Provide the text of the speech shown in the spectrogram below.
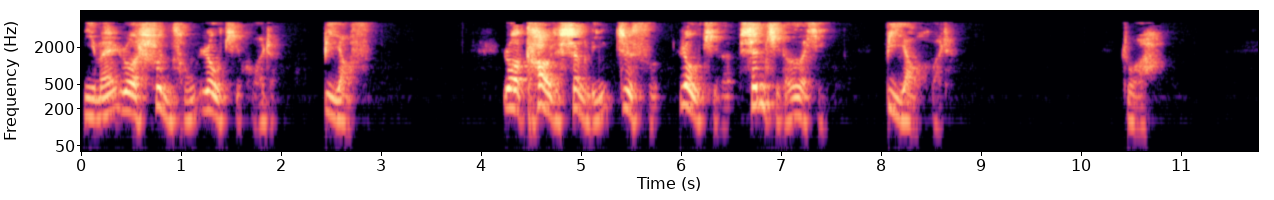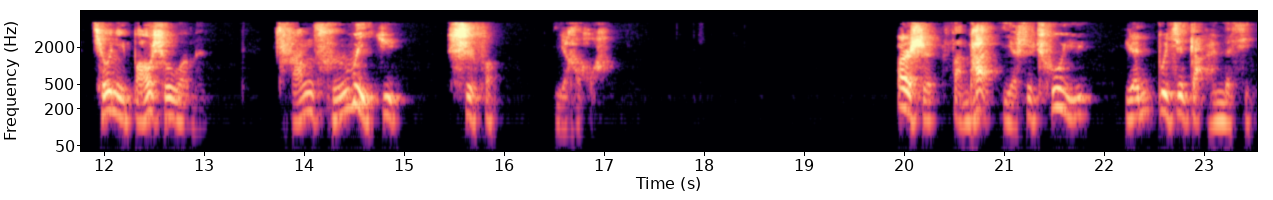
你们若顺从肉体活着，必要死；若靠着圣灵致死。肉体的身体的恶行，必要活着。主啊，求你保守我们，长存畏惧，侍奉耶和华。二是反叛，也是出于人不知感恩的心。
